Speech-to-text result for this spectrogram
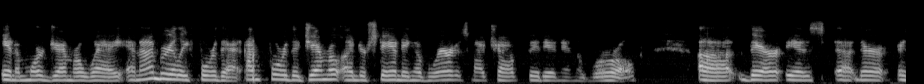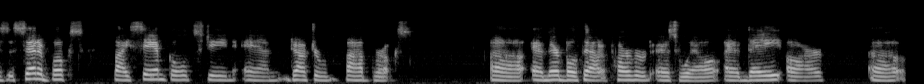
in a more general way. And I'm really for that. I'm for the general understanding of where does my child fit in in the world. Uh, there is uh, there is a set of books by Sam Goldstein and Dr. Bob Brooks uh, and they're both out of Harvard as well. And they are, uh,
